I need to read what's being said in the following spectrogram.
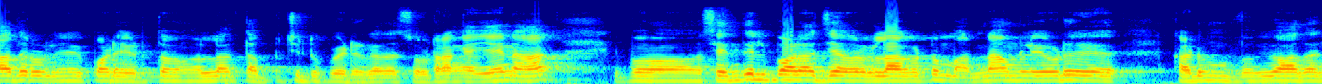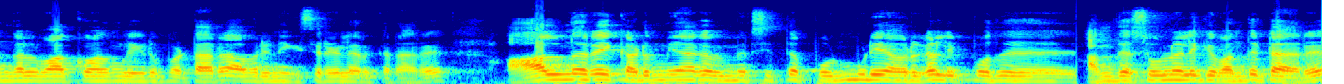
ஆதரவு நிலைப்பாடு எடுத்தவங்க எல்லாம் தப்பிச்சுட்டு போயிட்டு இருக்கிறத சொல்றாங்க. ஏன்னா இப்போ செந்தில் பாலாஜி அவர்களாகட்டும் அண்ணாமலையோடு கடும் விவாதங்கள் வாக்குவாதங்கள் ஈடுபட்டாரு. அவர் இன்னைக்கு சிறையில் இருக்கிறாரு. ஆளுநரை கடுமையாக விமர்சித்த பொன்முடி அவர்கள் இப்போது அந்த சூழ்நிலைக்கு வந்துட்டாரு.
